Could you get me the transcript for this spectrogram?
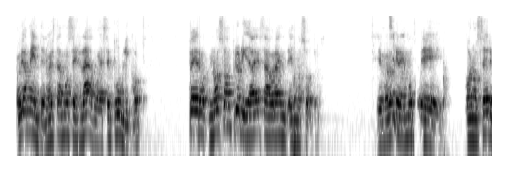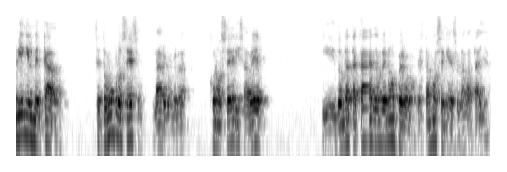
Obviamente no estamos cerrados a ese público, pero no son prioridades ahora en, nosotros. Primero queremos eh, conocer bien el mercado. Se toma un proceso largo, ¿verdad? Conocer y saber y dónde atacar, dónde no, pero estamos en eso, en la batalla.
